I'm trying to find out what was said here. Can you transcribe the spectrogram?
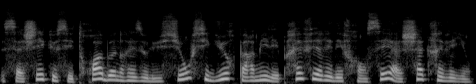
Sachez que ces trois bonnes résolutions figurent parmi les préférées des Français à chaque réveillon.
